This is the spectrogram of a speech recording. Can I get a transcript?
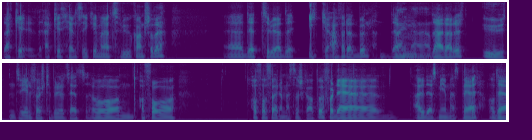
Det er ikke, jeg er ikke helt sikker, men jeg tror kanskje det. Eh, Det tror jeg det ikke er for Red Bull. Dem, Nei, nei, nei. Der er det uten tvil førsteprioritet å, å, få, å få førermesterskapet, for det er jo det som gir mest PR. Og det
